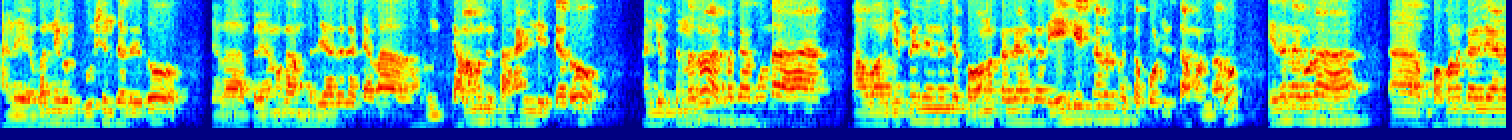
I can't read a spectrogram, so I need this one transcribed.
ఆయన ఎవరిని కూడా దూషించలేదు. చాలా ప్రేమగా మర్యాదగా చాలా చాలా మంది సహాయం చేశారు అని చెప్తున్నారు. అట్లా కాకుండా వారు చెప్పేది ఏంటంటే పవన్ కళ్యాణ్ గారు ఏం చేసినా కూడా మేము సపోర్ట్ ఇస్తామన్నారు. ఏదైనా కూడా పవన్ కళ్యాణ్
